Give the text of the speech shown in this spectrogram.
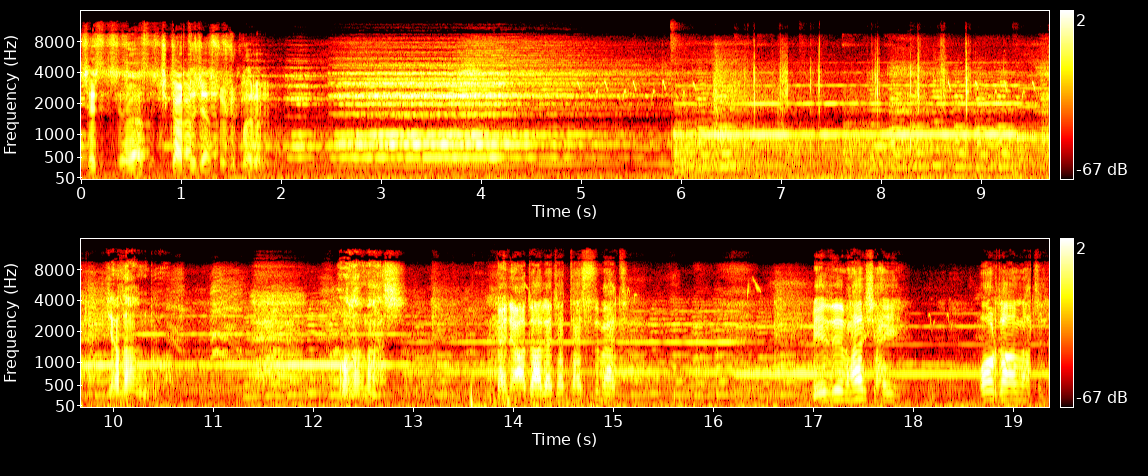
Sessiz sedasız çıkartacağız çocukları. Yalan bu. Olamaz. Beni adalete teslim et. Bildiğim her şeyi orada anlatırım.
